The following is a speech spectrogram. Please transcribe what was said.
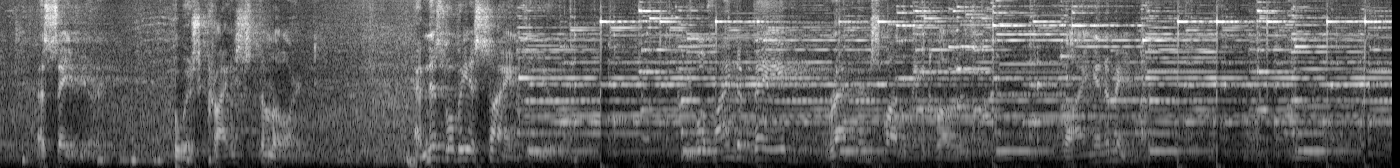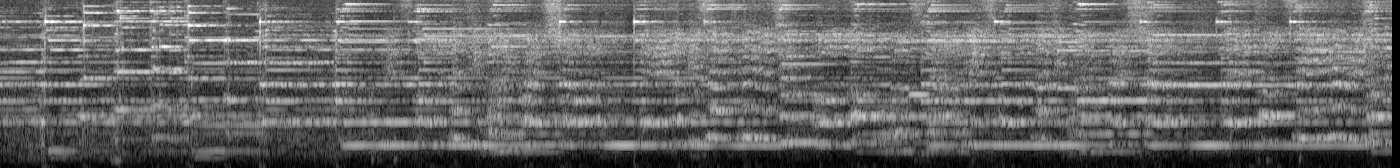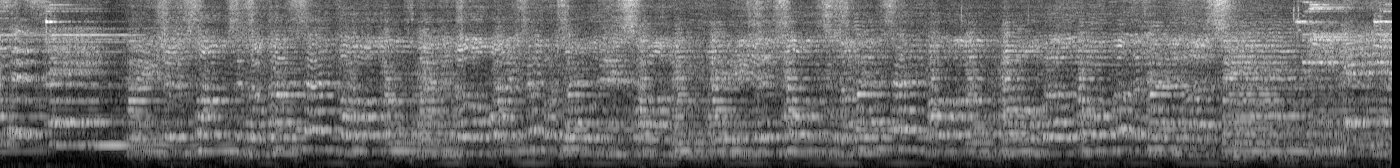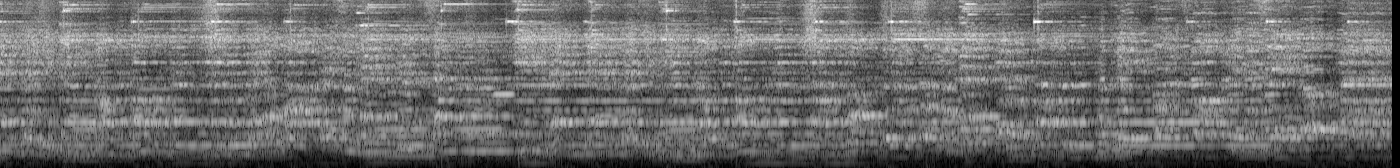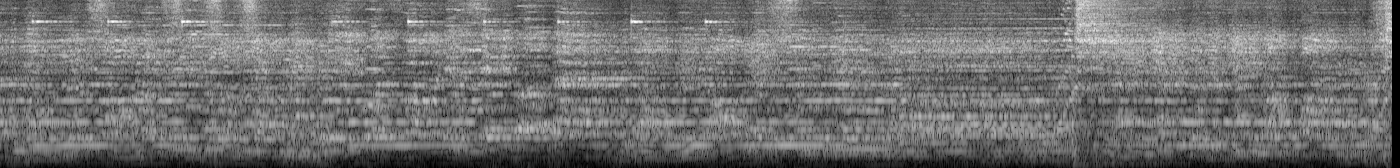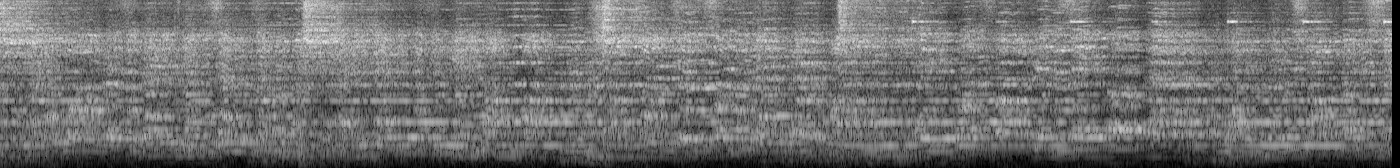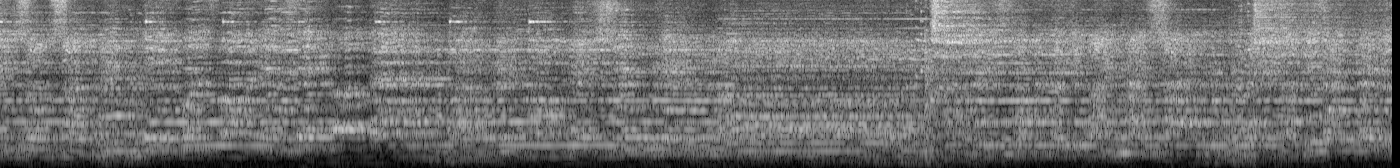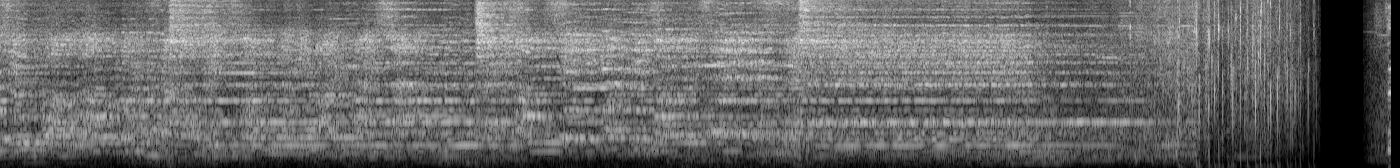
a Savior, who is Christ the Lord. And this will be a sign to you. You will find a babe wrapped in swaddling clothes, lying in a manger.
